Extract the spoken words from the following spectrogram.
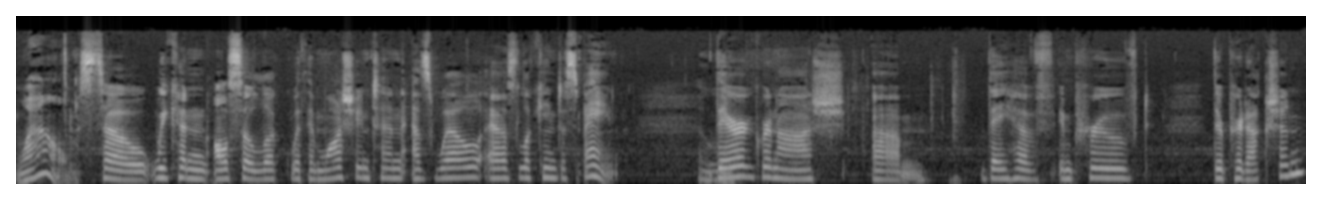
Wow. So we can also look within Washington as well as looking to Spain. Their Grenache, um, they have improved their production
